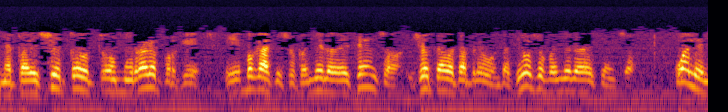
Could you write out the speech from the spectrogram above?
me pareció todo todo muy raro porque eh, vos que haces suspender los descensos, yo te hago esta pregunta, si vos suspendés los descensos, ¿cuál es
